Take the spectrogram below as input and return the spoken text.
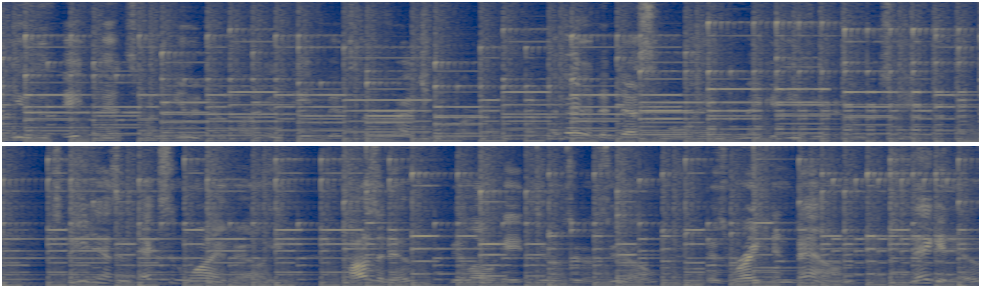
it uses 8 bits for the integer part and 8 bits for the fraction part. I've added a decimal in to make it easier to understand. Speed has an x and y value. Positive, below 8000, is right and down. Negative,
